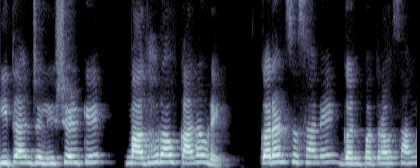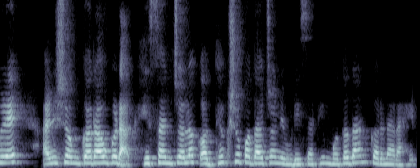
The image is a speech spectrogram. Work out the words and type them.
गीतांजली शेळके माधवराव कानवडे करण ससाने गणपतराव सांगळे आणि शंकरराव गडाख हे संचालक अध्यक्षपदाच्या निवडीसाठी मतदान करणार आहेत.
